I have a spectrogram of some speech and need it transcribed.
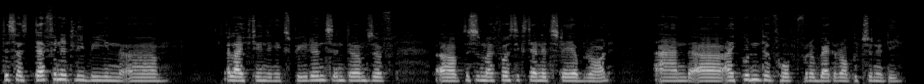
this has definitely been uh, a life-changing experience in terms of this is my first extended stay abroad, and uh, I couldn't have hoped for a better opportunity.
